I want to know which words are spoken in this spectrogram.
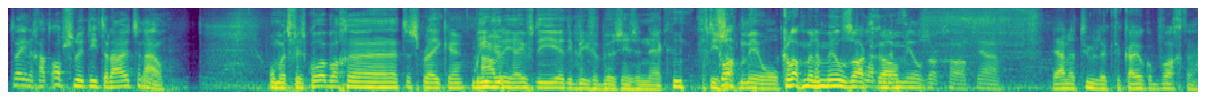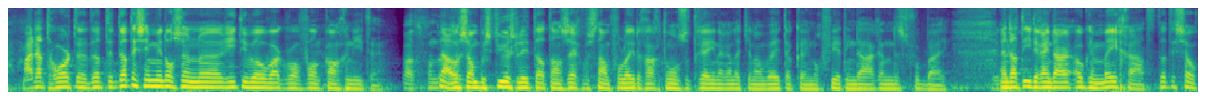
trainer gaat absoluut niet eruit. Nou, om met Frits Korbach eh, te spreken. Brieven- Adrie heeft die, eh, die brievenbus in zijn nek. Of die Klap- zak mail. Klap met een mailzak Klap met gehad. een mailzak gehad, ja. Ja, natuurlijk. Daar kan je ook op wachten. Maar dat hoort, eh, dat, dat is inmiddels een eh, ritueel waar ik wel van kan genieten. Wat, van dat, Nou, zo'n bestuurslid dat dan zegt, we staan volledig achter onze trainer. En dat je dan weet, oké, nog 14 dagen en dan is het voorbij. En dat iedereen daar ook in meegaat. Dat, is zo,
